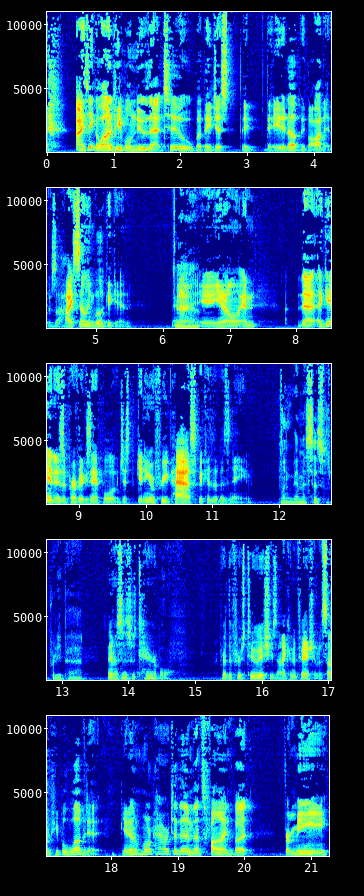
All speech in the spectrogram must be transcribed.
I think a lot of people knew that too, but they just they they ate it up. They bought it. It was a high selling book again, and I, you know, and that again is a perfect example of just getting a free pass because of his name. Like Nemesis was pretty bad. Nemesis was terrible. Read the first two issues and I couldn't finish it, but some people loved it. You know, more power to them. That's fine. But for me,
